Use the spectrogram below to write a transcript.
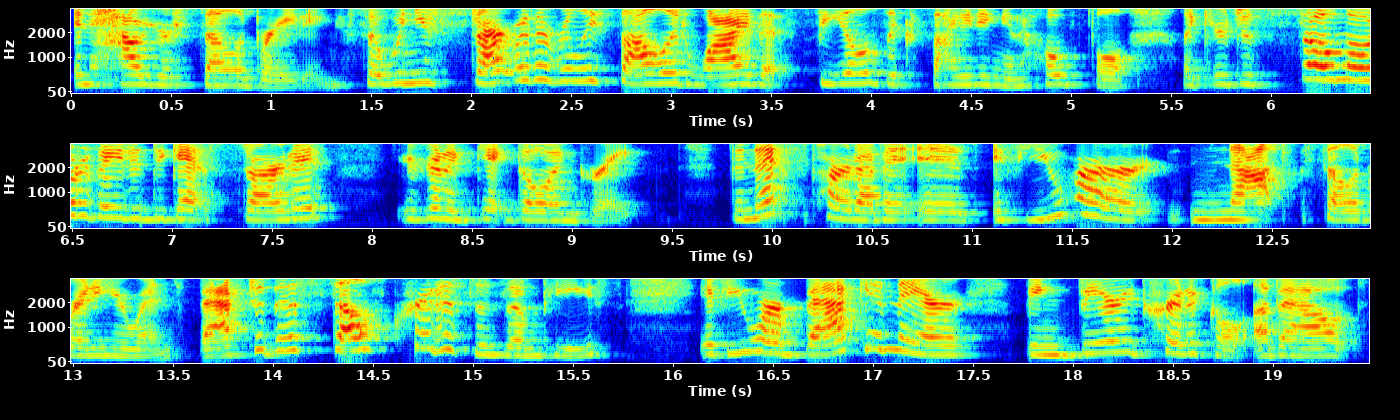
in how you're celebrating. So, when you start with a really solid why that feels exciting and hopeful, like you're just so motivated to get started, you're going to get going great. The next part of it is if you are not celebrating your wins, back to this self criticism piece, if you are back in there being very critical about,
